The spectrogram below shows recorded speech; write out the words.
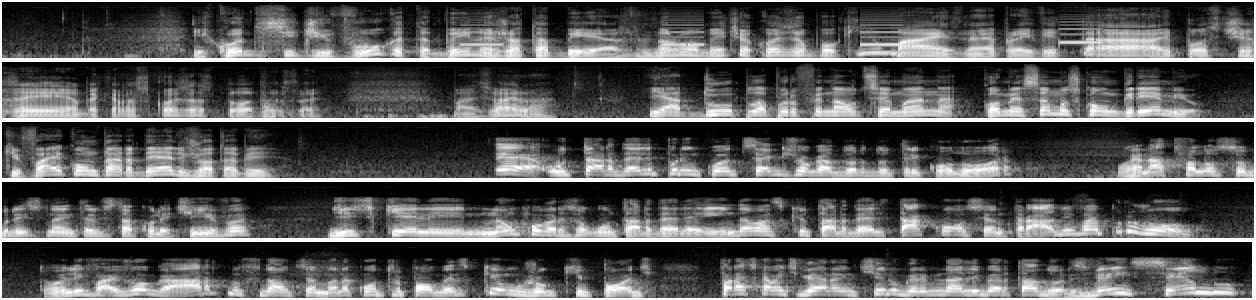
E quando se divulga também, né, JB, normalmente a coisa é um pouquinho mais, né, para evitar imposto de renda, aquelas coisas todas, né. Mas vai lá. E a dupla para o final de semana? Começamos com o Grêmio, que vai com Tardelli, JB. É, o Tardelli, por enquanto, segue jogador do tricolor. O Renato falou sobre isso na entrevista coletiva. Disse que ele não conversou com o Tardelli ainda, mas que o Tardelli está concentrado e vai para o jogo. Então ele vai jogar no final de semana contra o Palmeiras, que é um jogo que pode praticamente garantir o Grêmio na Libertadores. Vencendo.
